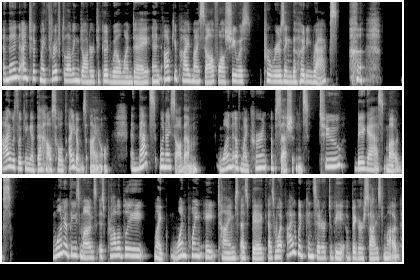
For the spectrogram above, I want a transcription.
And then I took my thrift loving daughter to Goodwill one day and occupied myself while she was perusing the hoodie racks. I was looking at the household items aisle, and that's when I saw them. One of my current obsessions two big ass mugs. One of these mugs is probably like 1.8 times as big as what I would consider to be a bigger sized mug.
